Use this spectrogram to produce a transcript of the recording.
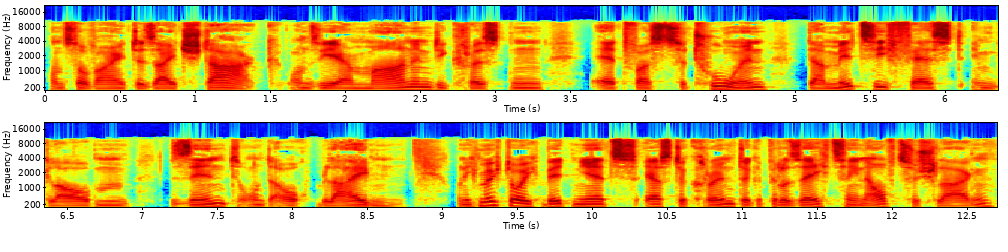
und so weiter, seid stark. Und sie ermahnen die Christen, etwas zu tun, damit sie fest im Glauben sind und auch bleiben. Und ich möchte euch bitten, jetzt 1. Korinther Kapitel 16 aufzuschlagen.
